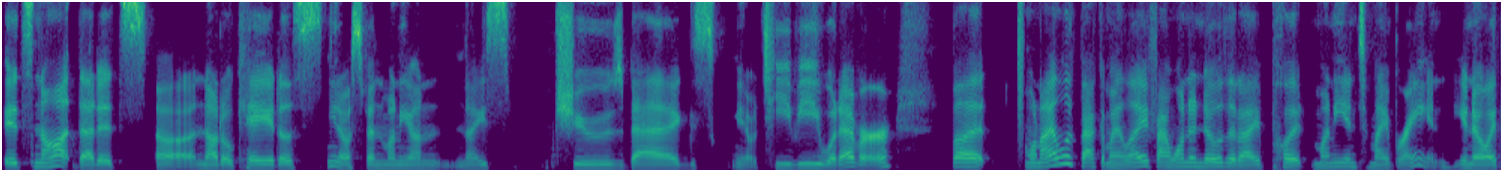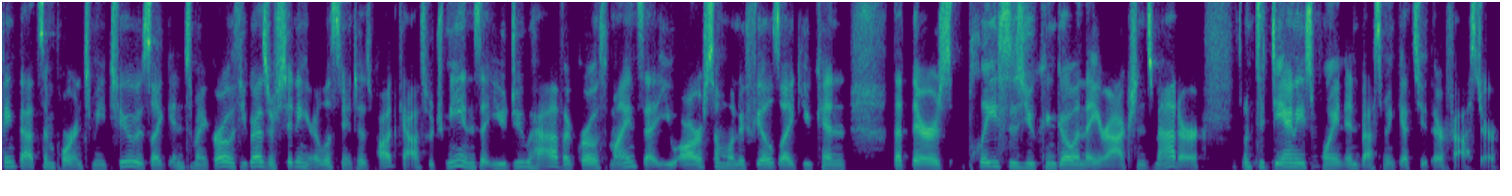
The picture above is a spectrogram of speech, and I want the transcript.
it's not that it's uh, not okay to, you know, spend money on nice shoes, bags, you know, TV, whatever. But when I look back at my life, I want to know that I put money into my brain. You know, I think that's important to me too, is like into my growth. You guys are sitting here listening to this podcast, which means that you do have a growth mindset. You are someone who feels like you can, that there's places you can go and that your actions matter. And to Danny's point, investment gets you there faster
